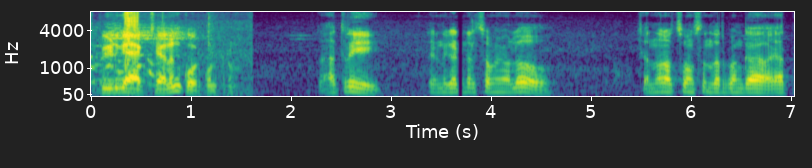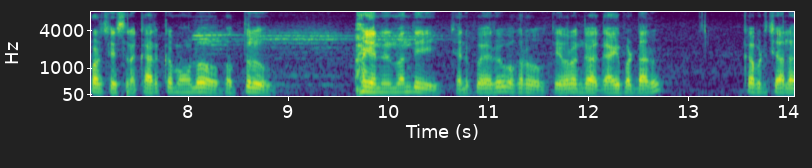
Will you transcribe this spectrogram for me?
స్పీడ్గా యాక్ట్ చేయాలని కోరుకుంటున్నాం. రాత్రి రెండు గంటల సమయంలో చందనోత్సవం సందర్భంగా ఏర్పాటు చేసిన కార్యక్రమంలో భక్తులు ఎనిమిది మంది చనిపోయారు. ఒకరు తీవ్రంగా గాయపడ్డారు. కాబట్టి చాలా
